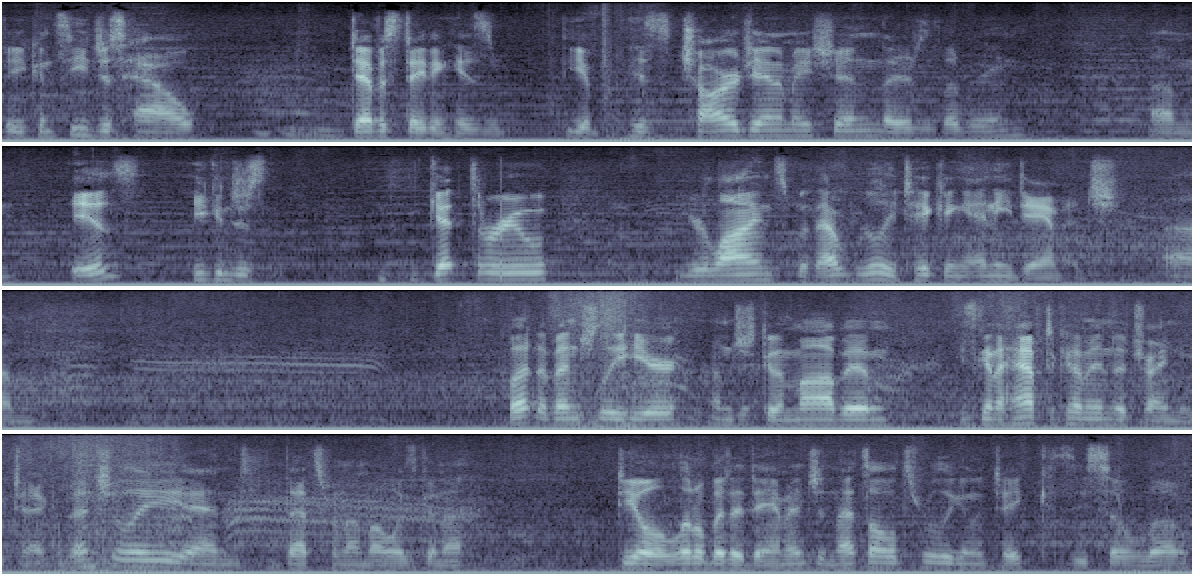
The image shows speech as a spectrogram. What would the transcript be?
But you can see just how devastating his his charge animation. There's the rune. Um, is he can just get through your lines without really taking any damage. Um, but eventually here, I'm just going to mob him. He's going to have to come in to try new attack eventually, and that's when I'm always going to deal a little bit of damage, and that's all it's really going to take because he's so low.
